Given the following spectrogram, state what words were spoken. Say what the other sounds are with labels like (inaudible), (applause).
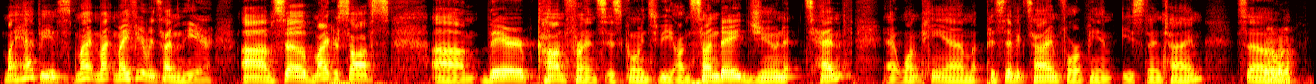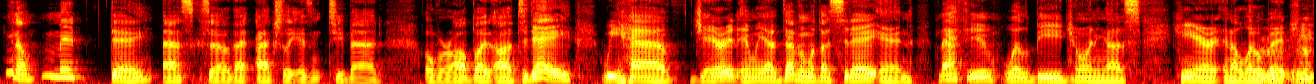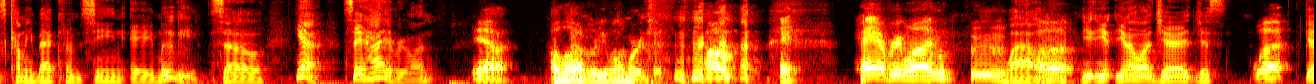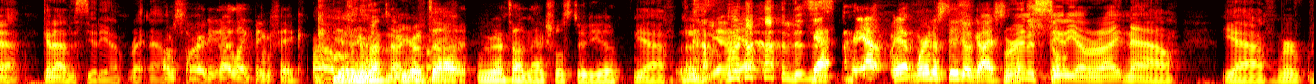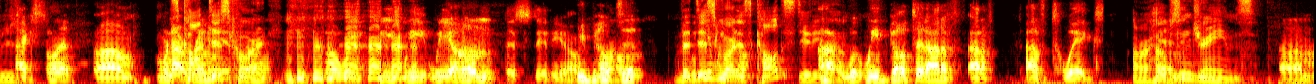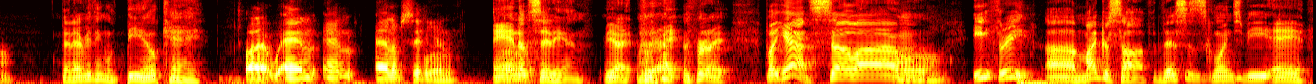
my happiest, my, my, my favorite time of the year. Um, so Microsoft's um, their conference is going to be on Sunday, June 10th at 1 p.m. Pacific time, 4 p.m. Eastern time. So you know midday esque. So that actually isn't too bad overall. But uh, today we have Jared and we have Devin with us today, and Matthew will be joining us here in a little bit. He's coming back from seeing a movie. So yeah, say hi everyone. Yeah. Hello, That everyone. Worth it. Um, (laughs) hey, hey, everyone. Hmm, Wow. uh, you, you, you know what, Jared? Just what? get out. Get out of the studio right now. I'm sorry, dude. I like being fake. (laughs) Yeah, Um, we (laughs) rent, No, we you're rent out we rent out an actual studio. Yeah. Uh, (laughs) yeah, yeah. this yeah, is yeah, yeah. We're in a studio, guys. we're in a Don't- studio right now. Yeah, we're, we're Excellent. Um, we're not it's called renting it, Discord. no. So we, we, we, we own this studio. We built Um, it. the Discord don't- is called Studio. Uh, we, we built it out of out of out of twigs. Our hopes and- and dreams. Um, Then everything will be okay. But and and and obsidian. And Um, Obsidian. Yeah, (laughs) right, right. But yeah, so um, Um, E3, uh, Microsoft. This is going to be a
